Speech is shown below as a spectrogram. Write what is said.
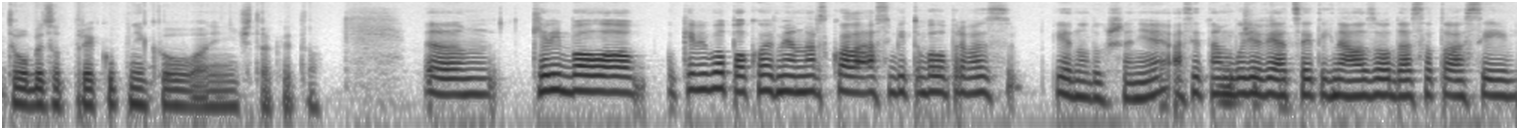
je to vôbec od priekupníkov ani nič takéto. Um, keby, bolo, keby bol pokoj v Mianmarsku, ale asi by to bolo pre vás jednoduchšie, nie? Asi tam Určite. bude viacej tých nálezov, dá sa to asi...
